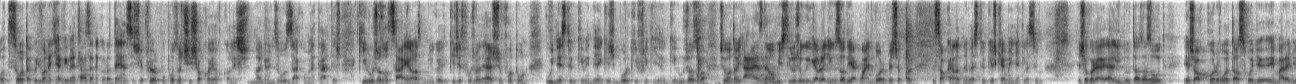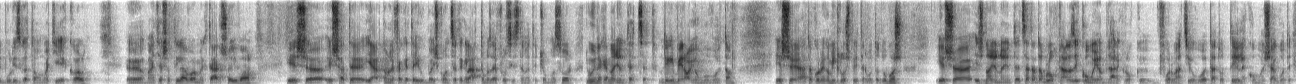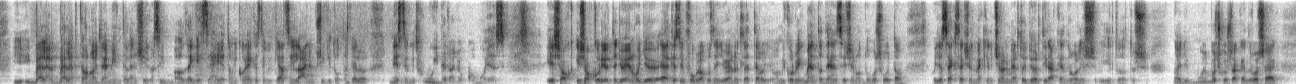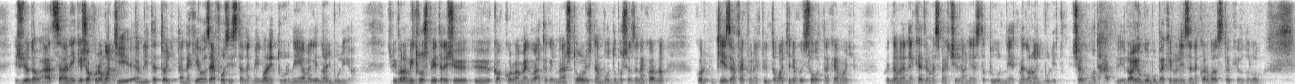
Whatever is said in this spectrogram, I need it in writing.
ott szóltak, hogy van egy heavy metal zenekar, a dance, és fölpupozott sisakajakkal, és nagyon zúzzák a metált, és kirúzsozott szája, az mondjuk egy kicsit furcsa, első fotón úgy néztünk ki, mint ilyen kis burkifli kirúzsozva, és mondtam, hogy á, ez nem a mi stílusunk, inkább legyünk Zodiac Mind Warp, és akkor szakállat növesztünk, és kemények leszünk. És akkor elindult az az út, és akkor volt az, hogy én már együtt bulizgattam a Matyékkal, Mátyás Attilával, meg társaival, és, és hát jártam le Fekete lyukba is koncertek, láttam az FO Systemet egy csomószor. Úgy nekem nagyon tetszett. Én rajongó voltam, és hát akkor még a Miklós Péter volt a dobos, és, és nagyon-nagyon tetszett. Tehát a blokknál az egy komolyabb dark rock formáció volt, tehát ott tényleg komolyság volt. Így bele, belepte a nagy reménytelenség az, az egész helyet, amikor elkezdtek ők játszani, lányok sikítottak elől, néztünk, hogy hú, de nagyon komoly ez. És, ak- és akkor jött egy olyan, hogy elkezdtünk foglalkozni egy olyan ötlettel, hogy amikor még ment a dance, és én ott dobos voltam, hogy a sex section meg kéne csinálni, mert hogy dirty rock and roll és írtozatos nagy mocskos rock and rollság, és hogy oda átszállnék, és akkor a Matyi említette, hogy neki az FO Systemnek még van egy turnéja, meg egy nagy bulia. És mivel a Miklós Péter és ő, ők akkor már megváltak egymástól, és nem volt dobos a zenekarnak, akkor kézenfekvőnek tűnt a Matyinak, hogy szólt nekem, hogy hogy nem lenne kedvem ezt megcsinálni, ezt a turnét, meg a nagy bulit. És akkor mondta, hát rajongóból bekerülni egy zenekarba, az tök jó dolog.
